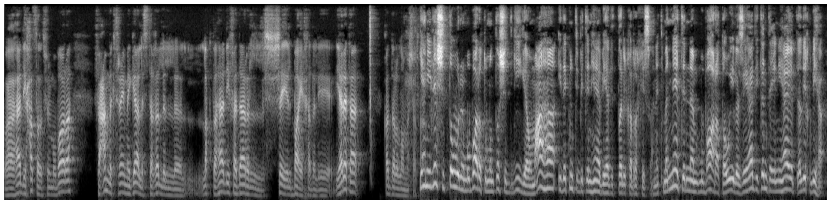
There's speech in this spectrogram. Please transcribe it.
وهذه حصلت في المباراة فعمك تري ميغال استغل اللقطة هذه فدار الشيء البايخ هذا اللي يا ريتها قدر الله ما شاء الله. يعني ليش تطول المباراة 18 دقيقة؟ ومعاها إذا كنت بتنهيها بهذه الطريقة الرخيصة. أنا تمنيت أن مباراة طويلة زي هذه تنتهي نهاية تليق بها.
